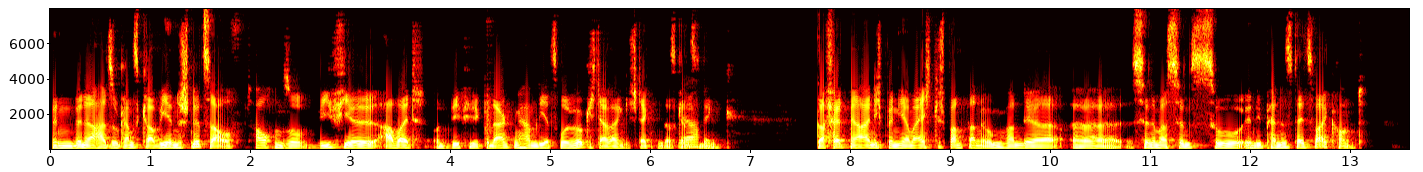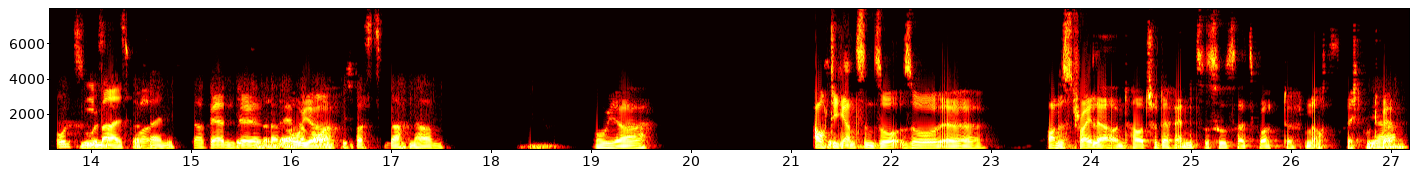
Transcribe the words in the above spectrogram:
wenn, wenn da halt so ganz gravierende Schnitze auftauchen, so wie viel Arbeit und wie viel Gedanken haben die jetzt wohl wirklich da reingesteckt in das ganze Ja. Ding. Da fällt mir ein, ich bin ja mal echt gespannt, wann irgendwann der äh, Cinema Sins zu Independence Day 2 kommt. Und Niemals wahrscheinlich. Da werden wir, da werden Oh wir ja. ordentlich was zu lachen haben. Oh ja. Auch die ganzen so, so äh, Honest Trailer und How Should Have Ended zu Suicide Squad dürften auch recht gut Ja. werden.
